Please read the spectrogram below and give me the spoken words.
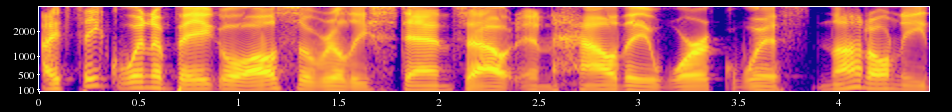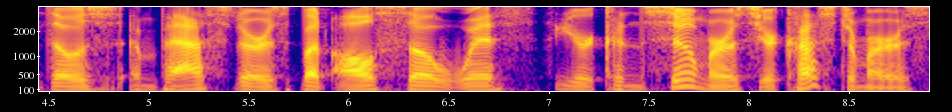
I think Winnebago also really stands out in how they work with not only those ambassadors, but also with your consumers, your customers,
